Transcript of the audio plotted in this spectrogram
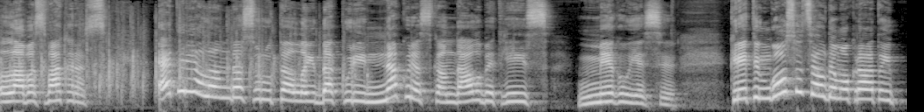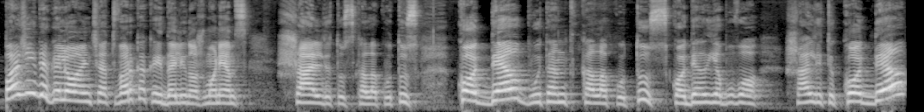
Labas vakaras. Eterija landa surūta laida, kuri nekuria skandalų, bet jais mėgaujasi. Kretingos socialdemokratai pažeidė galiojančią tvarką, kai dalino žmonėms šaldytus kalakutus. Kodėl būtent kalakutus? Kodėl jie buvo šaldyti? Kodėl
